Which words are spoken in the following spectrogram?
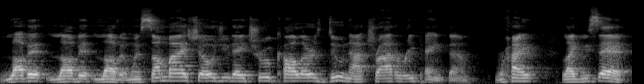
Love it, love it, love it. When somebody shows you their true colors, do not try to repaint them, right? Like we said,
